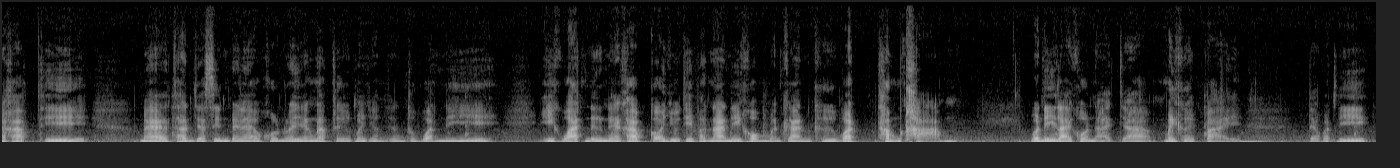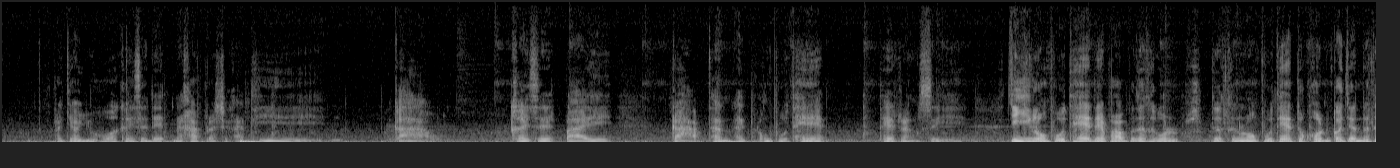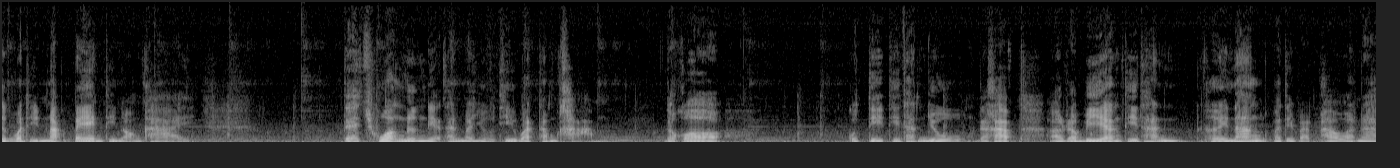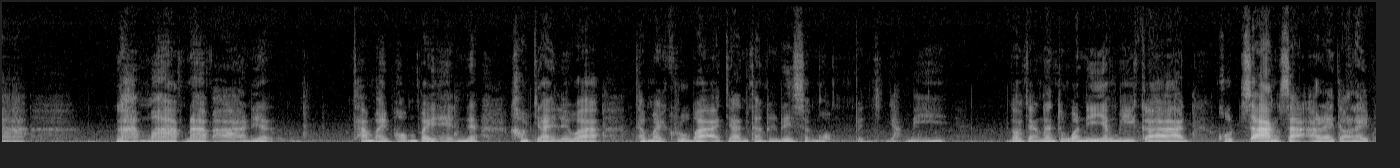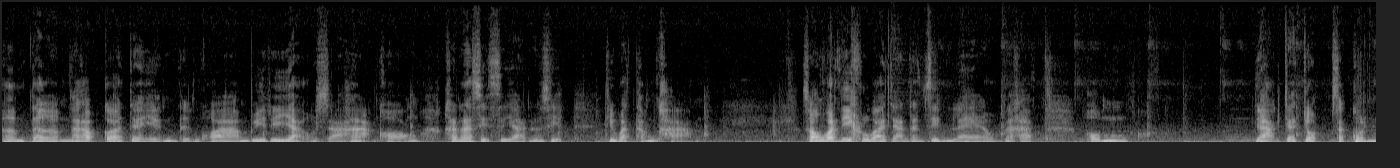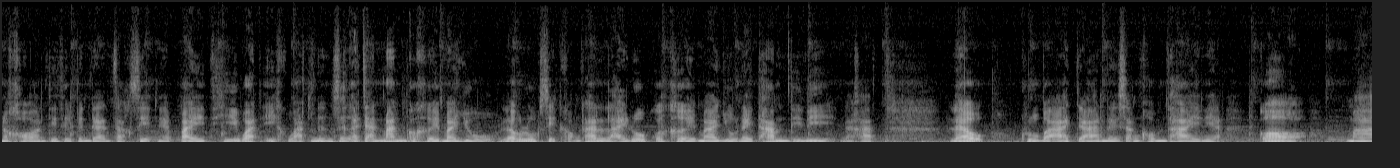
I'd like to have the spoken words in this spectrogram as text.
นะครับที่ แม้ท่านจะสิ้นไปแล้วคนก็ยังนับถือมาจนถึงทุกวันนี้ อีกวัดหนึ่งนะครับ ก็อยู่ที่พนานิคมเหมือนกันคือวัดถ้ำขาม วันนี้หลายคนอาจจะไม่เคยไป แต่วัดนี้พระเจ้าอยู่หัวเคยเสด็จนะครับรัชกาลที่ 9 เคยเสด็จไปกราบท่านหลวงปู่เทศ เทศรังสี จริงๆ หลวงปู่เทศเนี่ยพอนึกถึงนึกถึงหลวงปู่เทศทุกคนก็จะนึกถึงวัดหินหมักเป้งที่หนองคาย แต่ช่วงหนึ่งเนี่ยท่านมาอยู่ที่วัดถ้ำขาม แล้วก็กุฏิที่ท่านอยู่นะครับ ระเบียงที่ท่านเคยนั่งปฏิบัติภาวนา งามมากหน้าผาเนี่ยทำให้ผมไปเห็นเนี่ยเข้าใจเลยว่าทำไมครูบาอาจารย์ท่านถึงได้สงบเป็นอย่างนี้ นอกจากนั้นทุกวันนี้ยังมีการขุดสร้างสระอะไรต่ออะไรเพิ่มเติมนะครับ ก็จะเห็นถึงความวิริยะอุตสาหะของคณะศิษยานุศิษย์ ที่วัดถ้ำขามสองวัดนี้ครูบาอาจารย์ท่านสิ้นแล้วนะครับ ผมอยากจะจบสกลนครที่ถือเป็นแดนศักดิ์สิทธิ์เนี่ยไปที่วัดอีกวัดหนึ่ง ซึ่งอาจารย์มั่นก็เคยมาอยู่ แล้วลูกศิษย์ของท่านหลายรูปก็เคยมาอยู่ในถ้ำที่นี่นะครับ แล้วครูบาอาจารย์ในสังคมไทยเนี่ยก็มา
